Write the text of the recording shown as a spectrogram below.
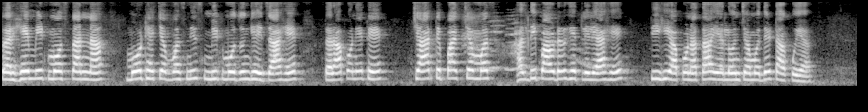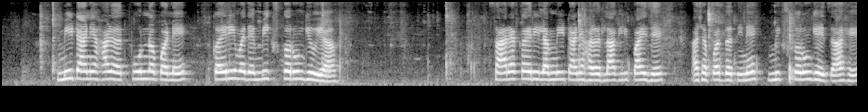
तर हे मीठ मोजताना मोठ्या चम्मचनीच मीठ मोजून घ्यायचं आहे. तर आपण येथे चार ते पाच चम्मच हळदी पावडर घेतलेली आहे. तीही आपण आता या लोणच्यामध्ये टाकूया. मीठ आणि हळद पूर्णपणे कैरीमध्ये मिक्स करून घेऊया. साऱ्या कैरीला मीठ आणि हळद लागली पाहिजे अशा पद्धतीने मिक्स करून घ्यायचं आहे.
